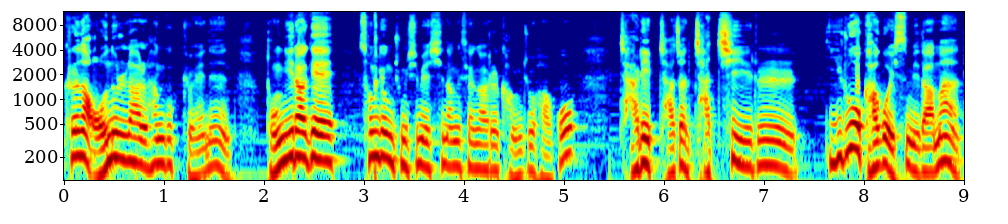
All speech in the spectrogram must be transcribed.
그러나 오늘날 한국 교회는 동일하게 성경 중심의 신앙생활을 강조하고 자립, 자전, 자치를 이루어 가고 있습니다만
